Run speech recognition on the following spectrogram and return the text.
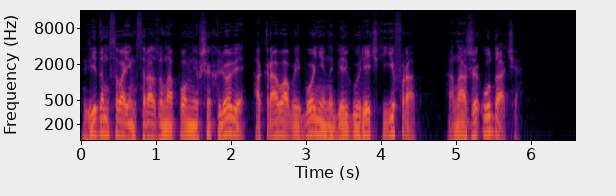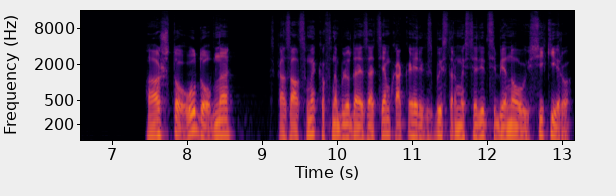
Видом своим сразу напомнивших Леве о кровавой бойне на берегу речки Ефрат, она же удача. «А что, удобно», — сказал Смыков, наблюдая за тем, как Эрикс быстро мастерит себе новую секиру.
